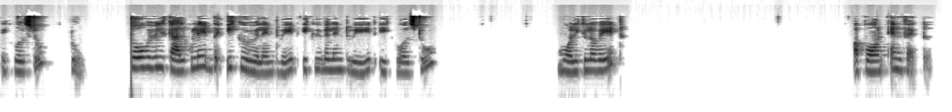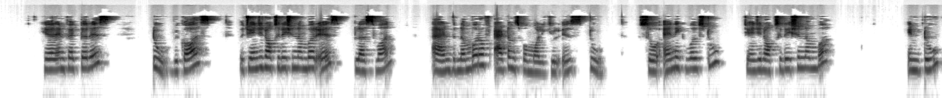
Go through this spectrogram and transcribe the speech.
equals to 2. So we will calculate the equivalent weight. Equivalent weight equals to molecular weight upon n factor. Here n factor is 2 because the change in oxidation number is plus 1 and the number of atoms per molecule is 2. So N equals to change in oxidation number into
